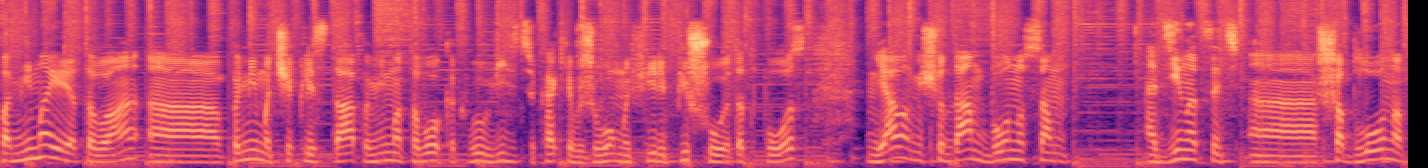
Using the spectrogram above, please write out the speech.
помимо этого, а, помимо чек-листа, помимо того, как вы увидите, как я в живом эфире пишу этот пост, я вам еще дам бонусом 11 э, шаблонов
